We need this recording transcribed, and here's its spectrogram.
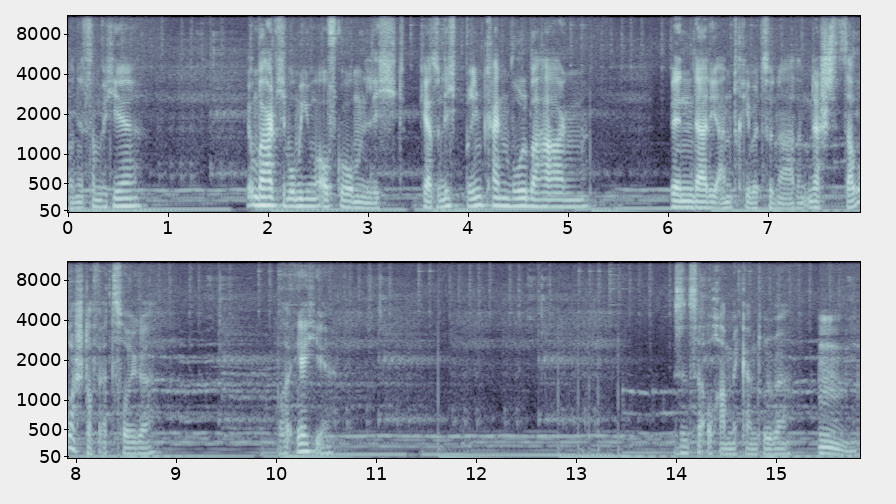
So, und jetzt haben wir hier die unbehagliche Umgebung aufgehoben. Licht. Okay, also Licht bringt keinen Wohlbehagen, wenn da die Antriebe zu nah sind. Und der Sauerstofferzeuger war er hier. Sind sie auch am Meckern drüber. Hm.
